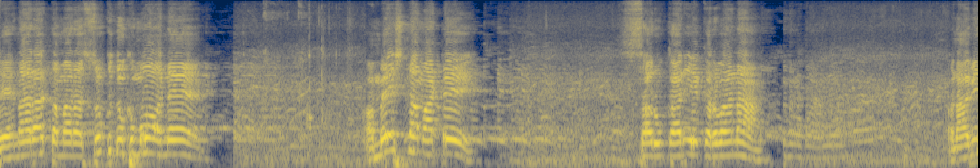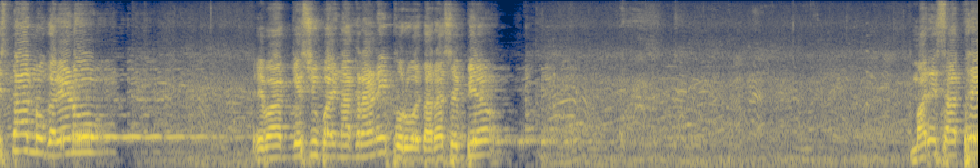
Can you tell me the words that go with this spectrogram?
રહેનારા તમારા સુખ દુઃખમાં અને હંમેશના માટે સારું કાર્ય કરવાના અને આ વિસ્તારનું ઘરેણું એવા કેશુભાઈ નાકરાણી, પૂર્વ ધારાસભ્ય. મારી સાથે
